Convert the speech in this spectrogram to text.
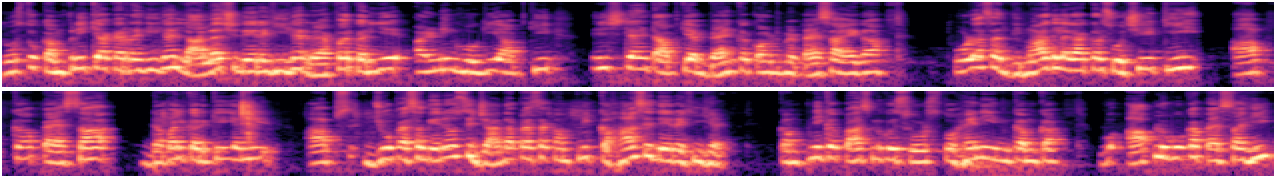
दोस्तों कंपनी क्या कर रही है? लालच दे रही है। रेफर करिए अर्निंग होगी आपकी। इंस्टेंट आपके बैंक अकाउंट में पैसा आएगा। थोड़ा सा दिमाग लगाकर सोचिए कि आपका पैसा डबल करके, यानी आप जो पैसा दे रहे हैं, उससे ज़्यादा पैसा कंपनी कहाँ से दे रही है? कंपनी के पास में कोई सोर्स तो है नहीं इनकम का। वो आप लोगों का पैसा ही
